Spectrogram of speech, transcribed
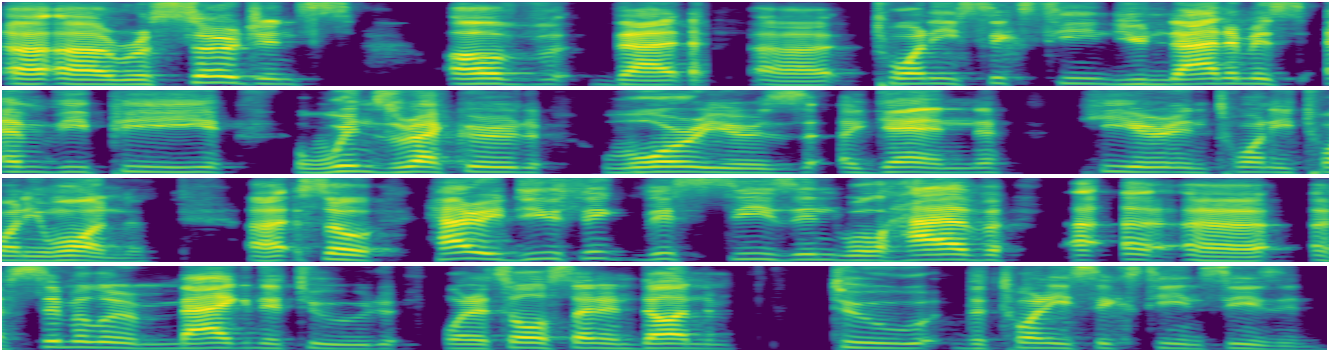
a, a resurgence of that uh, 2016 unanimous MVP wins record Warriors again here in 2021. Uh, so, Harry, do you think this season will have a, a, a, similar magnitude when it's all said and done to the 2016 season?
